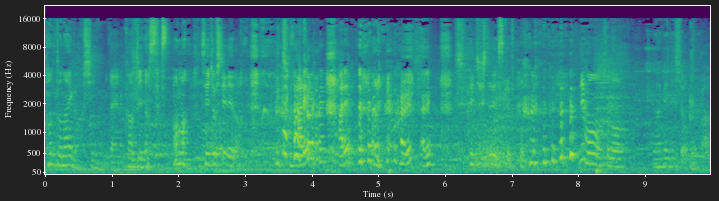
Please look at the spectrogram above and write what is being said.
本当ないが欲しいのみたいな感じになってたあんま成長してねえな。あれ？あれ？あれ？あれ？あれ？成長してないですけど。でもその上辺でしょとか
